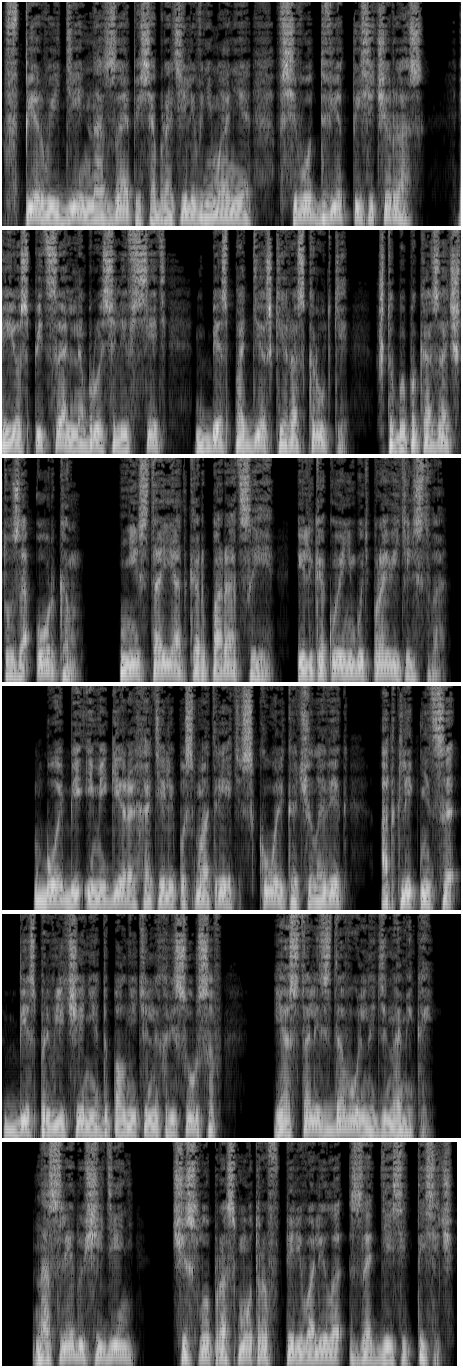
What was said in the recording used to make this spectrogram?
В первый день на запись обратили внимание всего две тысячи раз. Ее специально бросили в сеть без поддержки и раскрутки, чтобы показать, что за орком не стоят корпорации или какое-нибудь правительство. Бобби и Мегера хотели посмотреть, сколько человек откликнется без привлечения дополнительных ресурсов и остались довольны динамикой. На следующий день число просмотров перевалило за 10 тысяч.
